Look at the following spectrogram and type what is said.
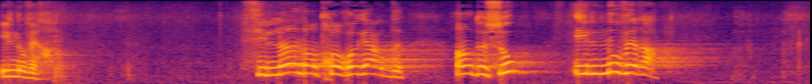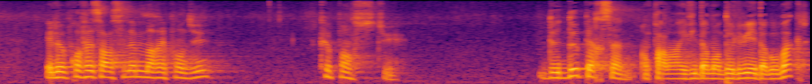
il nous verra. Si l'un d'entre eux regarde en dessous, il nous verra. Et le professeur sallam m'a répondu Que penses-tu de deux personnes, en parlant évidemment de lui et d'Abou Bakr,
